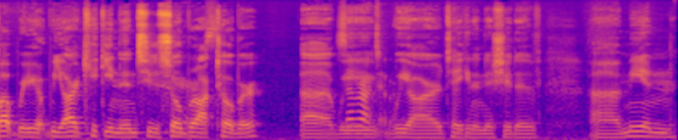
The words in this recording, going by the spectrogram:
but we we are kicking into sober October. Uh, we Sober October. we are taking initiative. Uh, me and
